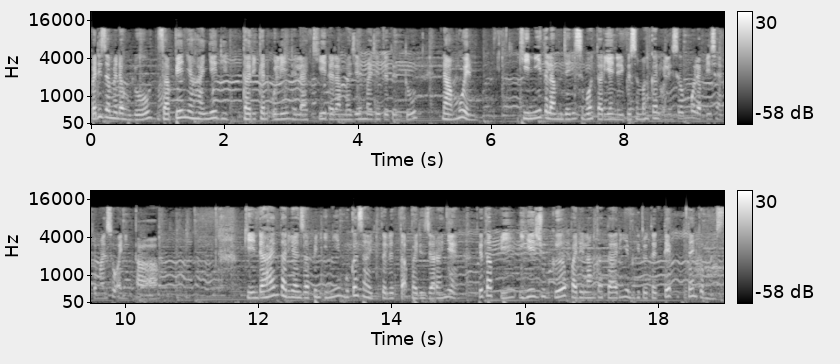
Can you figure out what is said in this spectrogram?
Pada zaman dahulu, zapin yang hanya ditarikan oleh lelaki dalam majlis-majlis tertentu namun kini telah menjadi sebuah tarian yang dipersembahkan oleh semua lapisan termasuk wanita. Keindahan tarian Zapin ini bukan sahaja terletak pada sejarahnya tetapi ia juga pada langkah tari yang begitu tertib dan kemas.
